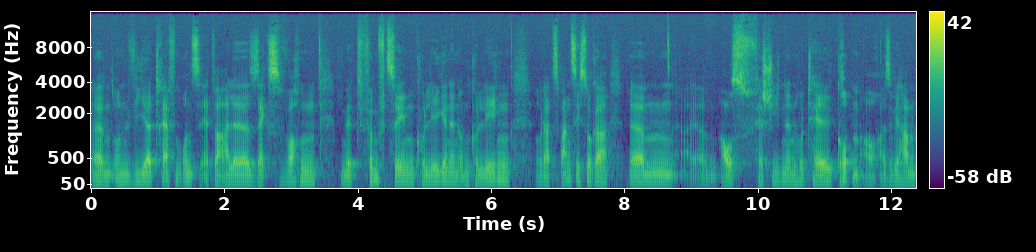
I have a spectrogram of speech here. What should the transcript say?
Ähm, und wir treffen uns etwa alle sechs Wochen mit 15 Kolleginnen und Kollegen oder 20 sogar ähm, ähm, aus verschiedenen Hotelgruppen auch. Also wir haben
